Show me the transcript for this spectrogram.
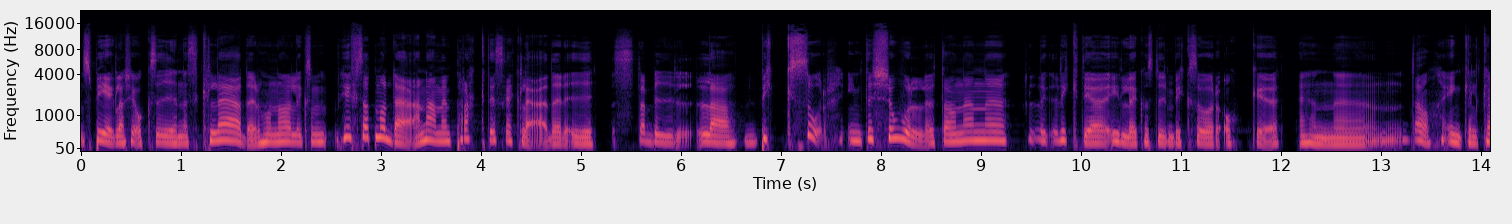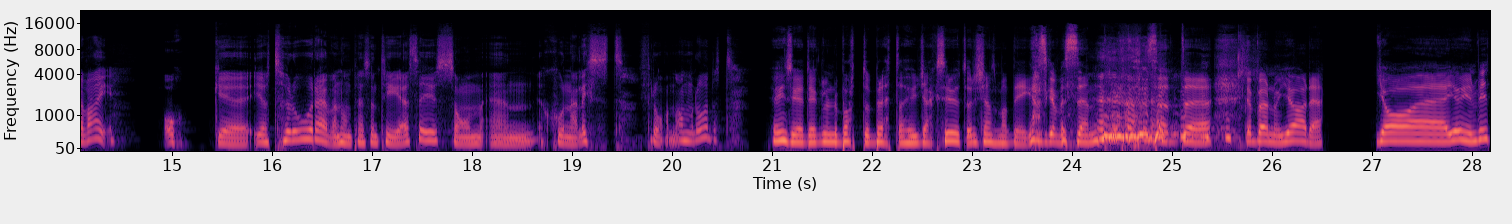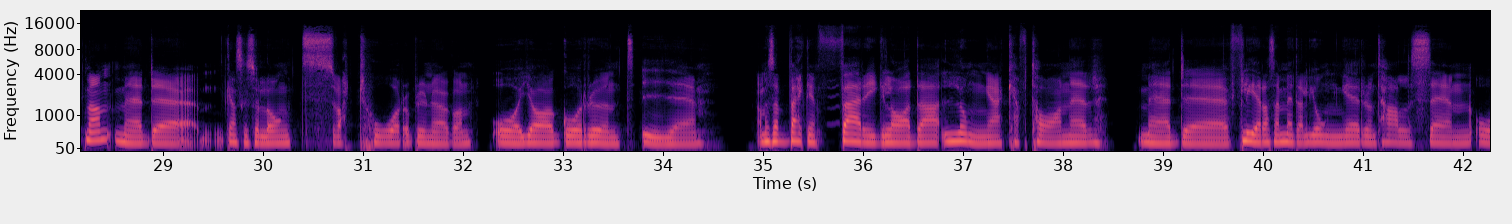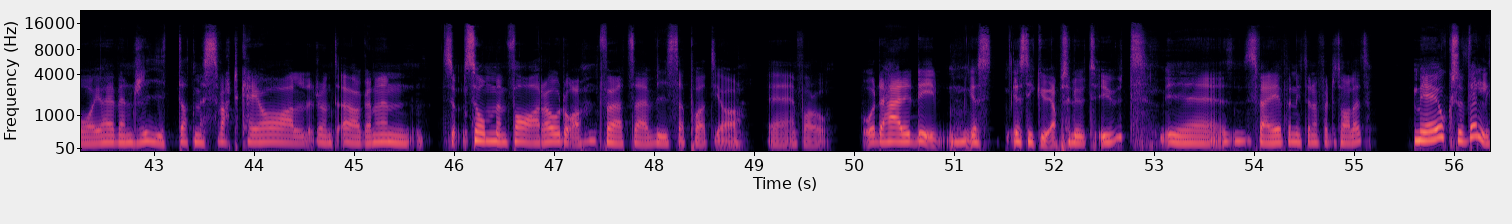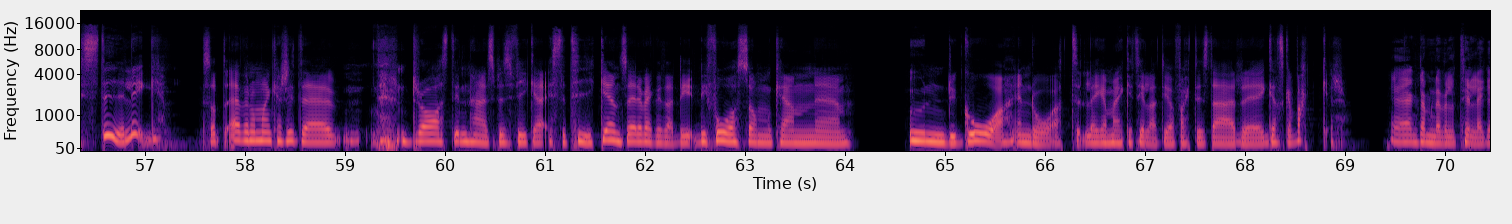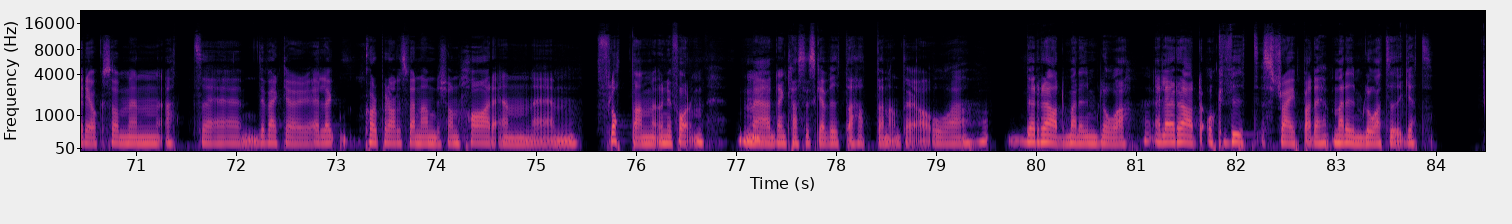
speglar sig också i hennes kläder. Hon har liksom hyfsat moderna men praktiska kläder i stabila byxor. Inte kjol, utan en eh, riktiga yllekostymbyxor och eh, en eh, ja, enkel kavaj. Och eh, jag tror även hon presenterar sig som en journalist från området. Jag insåg att jag glömde bort att berätta hur Jack ser ut och det känns som att det är ganska väsentligt. så att, eh, jag bör nog göra det. Jag, eh, jag är ju en vit man med eh, ganska så långt svart hår och bruna ögon. Och jag går runt i eh, ja, men så här, verkligen färgglada, långa kaftaner med eh, flera så här, medaljonger runt halsen och jag har även ritat med svart kajal runt ögonen som, som en farao då, för att så här, visa på att jag eh, är en farao. Och det här, det, jag, jag sticker ju absolut ut i eh, Sverige på 1940-talet. Men jag är också väldigt stilig. Så att även om man kanske inte dras till den här specifika estetiken så är det verkligen så att det, det är få som kan eh, undgå ändå att lägga märke till att jag faktiskt är eh, ganska vacker. Jag glömde väl tillägga det också, men att eh, det verkar, eller korporal Sven Andersson har en eh, flottan-uniform med den klassiska vita hatten antar jag och det röd marinblåa, eller röd och vit stripade marinblåa tyget.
